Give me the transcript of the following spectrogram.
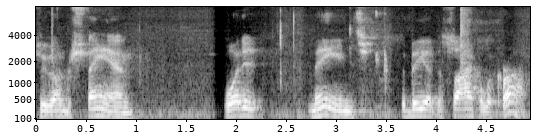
to understand what it means to be a disciple of Christ.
